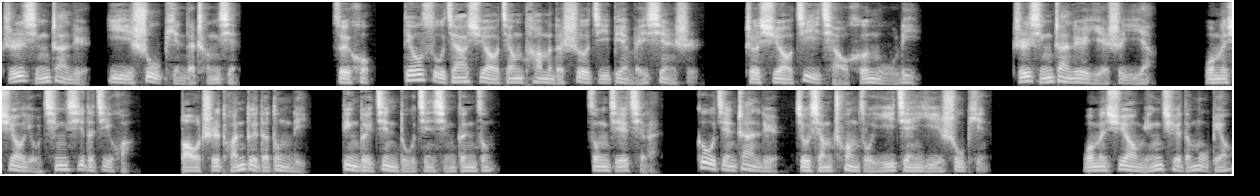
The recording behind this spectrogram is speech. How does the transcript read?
执行战略艺术品的呈现。最后，雕塑家需要将他们的设计变为现实，这需要技巧和努力。执行战略也是一样，我们需要有清晰的计划，保持团队的动力，并对进度进行跟踪。总结起来，构建战略就像创作一件艺术品。我们需要明确的目标，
